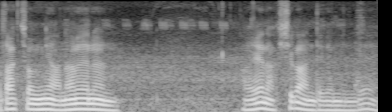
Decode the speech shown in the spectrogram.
바닥 정리 안 하면은 아예 낚시가 안 되겠는데.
